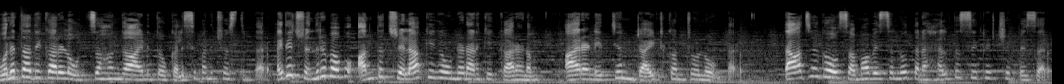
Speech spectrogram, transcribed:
ఉన్నతాధికారులు ఉత్సాహంగా ఆయనతో కలిసి పనిచేస్తుంటారు. అయితే చంద్రబాబు అంత చెలాకీగా ఉండడానికి కారణం ఆయన నిత్యం డైట్ కంట్రోల్లో ఉంటారు. తాజాగా ఓ సమావేశంలో తన హెల్త్ సీక్రెట్ చెప్పేశారు.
